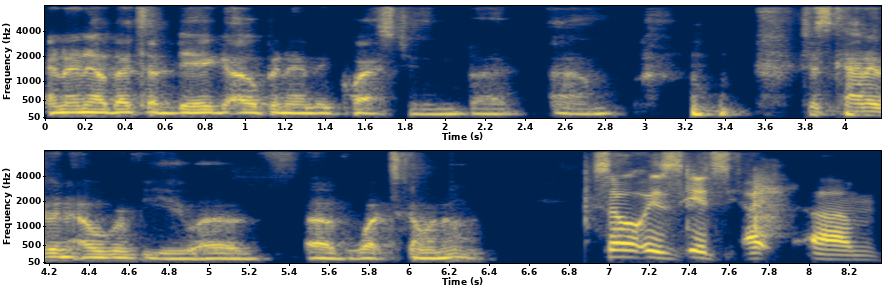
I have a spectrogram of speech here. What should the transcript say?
And I know that's a big open-ended question, but um, just kind of an overview of of what's going on. So is it's um,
